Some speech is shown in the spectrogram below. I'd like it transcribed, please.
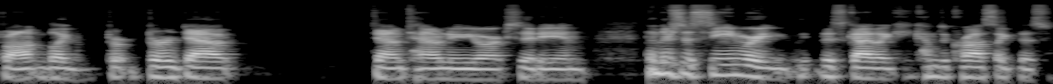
bomb, like bur- burnt out downtown New York City, and then there's this scene where he, this guy like he comes across like this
